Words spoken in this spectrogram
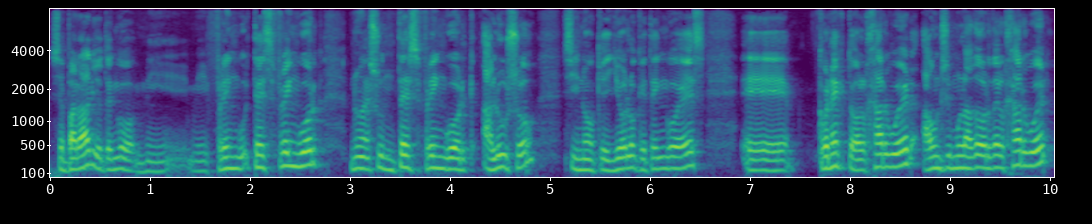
separar. Yo tengo mi, mi test framework, no es un test framework al uso, sino que yo lo que tengo es. Eh, conecto el hardware a un simulador del hardware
